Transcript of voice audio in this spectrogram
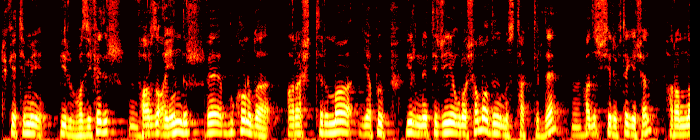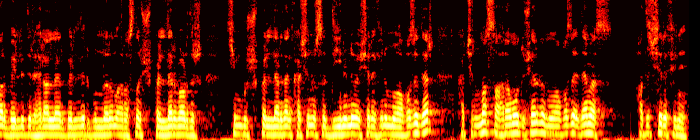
tüketimi bir vazifedir, farz-ı ayındır ve bu konuda araştırma yapıp bir neticeye ulaşamadığımız takdirde hadis-i şerifte geçen haramlar bellidir, helaller bellidir. Bunların arasında şüpheliler vardır. Kim bu şüphelilerden kaçınırsa dinini ve şerefini muhafaza eder, kaçınmazsa harama düşer ve muhafaza edemez. Hadis-i şerifini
